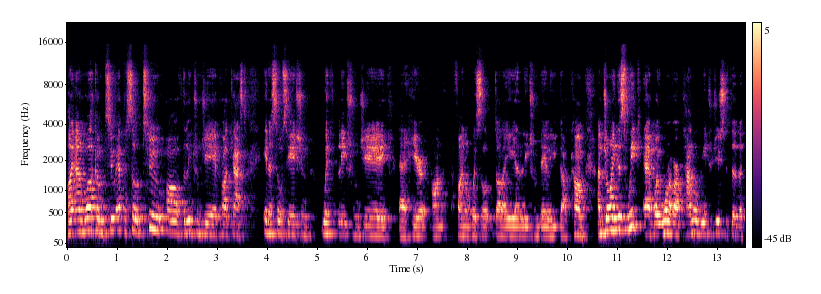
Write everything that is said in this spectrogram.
Hi, and welcome to episode two of the Leitrim GAA podcast in association with Leitrim GAA uh, here on finalwhistle.ie and leitrimdaily.com. I'm joined this week uh, by one of our panel. We introduced it to the,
